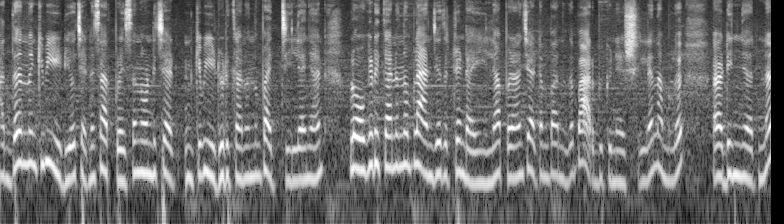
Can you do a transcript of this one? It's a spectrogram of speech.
അതൊന്നും എനിക്ക് വീഡിയോ ചേട്ടൻ സർപ്രൈസ് തന്നുകൊണ്ട് ചേട്ടൻ എനിക്ക് വീഡിയോ എടുക്കാനൊന്നും പറ്റിയില്ല. ഞാൻ വ്ളോഗ് എടുക്കാനൊന്നും പ്ലാൻ ചെയ്തിട്ടുണ്ടായില്ല. അപ്പോഴാണ് ചേട്ടൻ പറഞ്ഞത് ബാർബിക്യൂ നേഷനിൽ നമ്മൾ ഡിന്നറിന്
